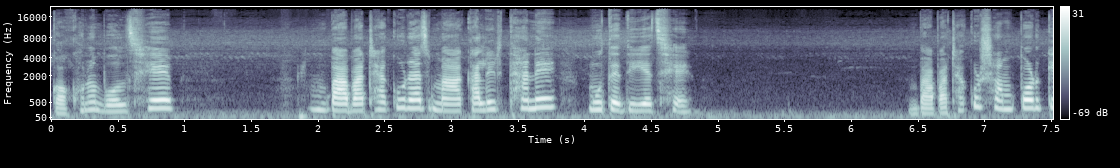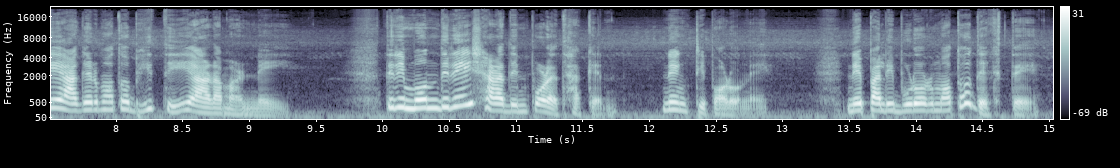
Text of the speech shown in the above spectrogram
কখনো বলছে, বাবা ঠাকুর আজ মা কালীর থানে মুতে দিয়েছে। বাবা ঠাকুর সম্পর্কে আগের মতো ভীতি আর আমার নেই। তিনি মন্দিরেই সারাদিন পড়ে থাকেন, নেংটি পরনে, নেপালি বুড়োর মতো দেখতে।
